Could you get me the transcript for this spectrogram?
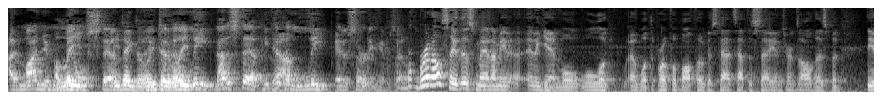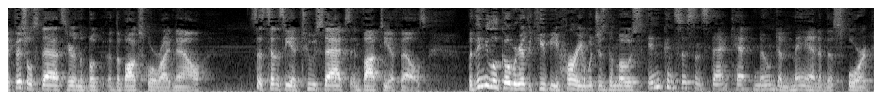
a monumental a leap. step. He, take the, he, he took a, leap. leap. not a step. He yeah. took a leap in asserting himself. Brent, I'll say this, man. I mean, and again, we'll we'll look at what the Pro Football Focus stats have to say in terms of all this, but the official stats here in the book, the box score right now says Tennessee had two sacks and five TFLs. But then you look over here at the QB hurry, which is the most inconsistent stat kept known to man in this sport.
